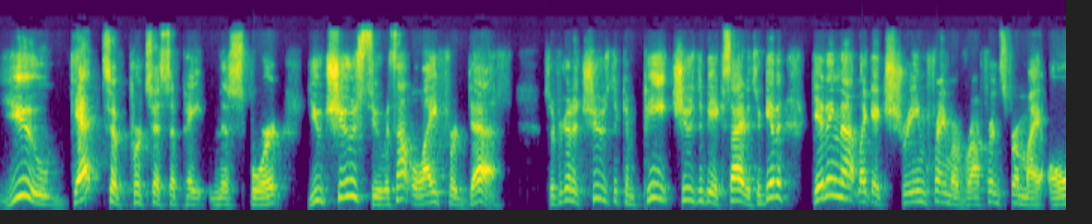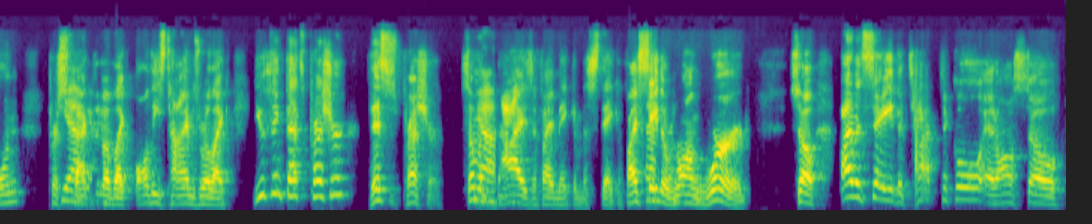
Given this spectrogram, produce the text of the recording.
You get to participate in this sport. You choose to. It's not life or death. So if you're going to choose to compete, choose to be excited. So give it, giving that like extreme frame of reference from my own perspective of like all these times where like you think that's pressure, this is pressure. Someone Yeah. dies if I make a mistake. If I say the wrong word. So I would say the tactical and also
